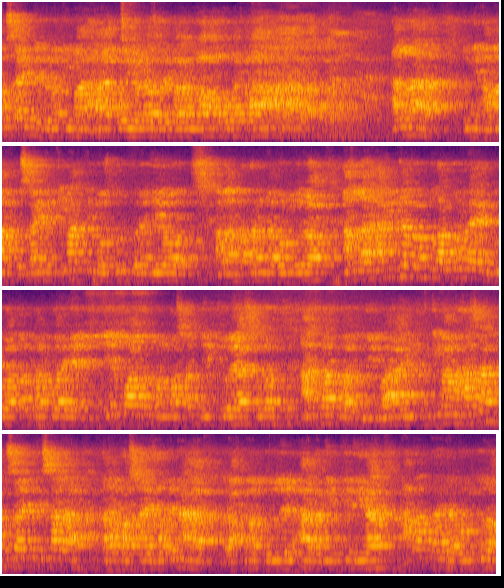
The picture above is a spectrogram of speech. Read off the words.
হুসাইনের জন্য ঈমান হারা করিও না বলো আল্লাহু আল্লাহ, তুমি আমার হুসাইনের ঈমানকে মজবুত করে দিও। আমার বাবারা বন্ধুরা আল্লাহ হাবিব যখন দোয়া করলেন দোয়া করার পরে এরপর যখন মশার দিক চলে আসলো। আসবার ভাই, ইমাম হাসান হুসাইনকে সারা তারা বাসায় যাবে না। রাহমাতুল্লিল আলামিনকে নিয়ে আমার ভাইরা বন্ধুরা,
